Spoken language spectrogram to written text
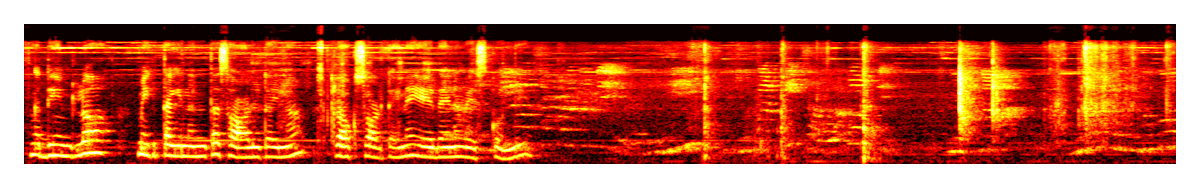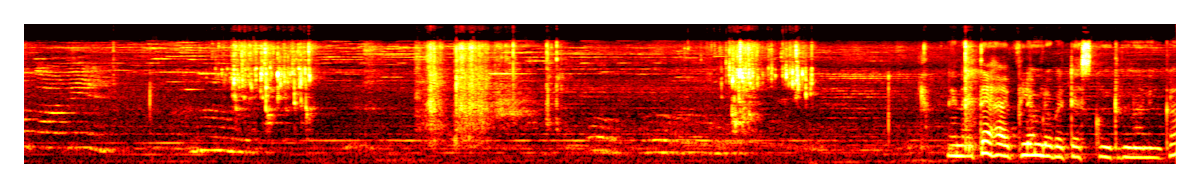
ఇంకా దీంట్లో మీకు తగినంత సాల్ట్ అయినా రాక్ సాల్ట్ అయినా ఏదైనా వేసుకోండి. నేనైతే హై ఫ్లేమ్లో పెట్టేసుకుంటున్నాను ఇంకా.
